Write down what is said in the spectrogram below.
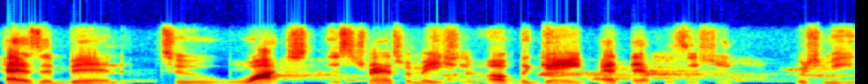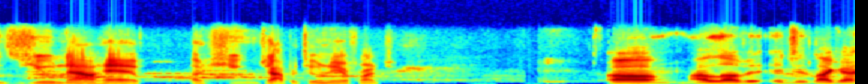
has it been to watch this transformation of the game at that position, which means you now have a huge opportunity in front of you? Um, I love it. It just like I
